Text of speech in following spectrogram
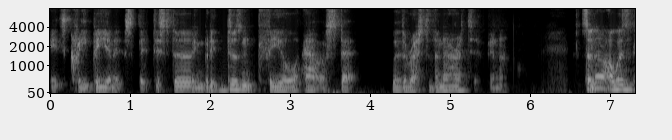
it's creepy and it's disturbing, but it doesn't feel out of step with the rest of the narrative, you know. So no, I was,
